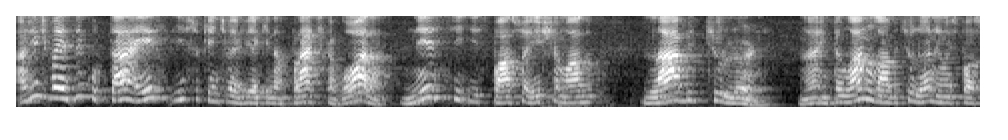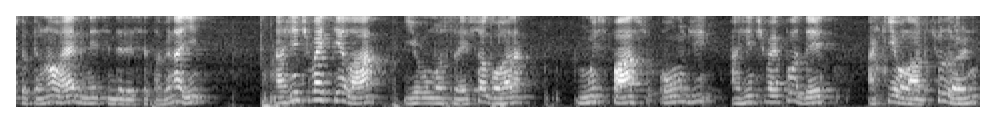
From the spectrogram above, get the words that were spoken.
a gente vai executar esse, isso que a gente vai ver aqui na prática agora, nesse espaço aí chamado Lab to Learn. Né? Então lá no Lab to Learn, é um espaço que eu tenho na web, nesse endereço que você está vendo aí, a gente vai ter lá, e eu vou mostrar isso agora, um espaço onde a gente vai poder, aqui é o Lab to Learn,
